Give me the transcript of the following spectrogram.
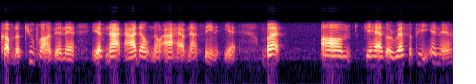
couple of coupons in there. If not, I don't know. I have not seen it yet. But um, she has a recipe in there.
